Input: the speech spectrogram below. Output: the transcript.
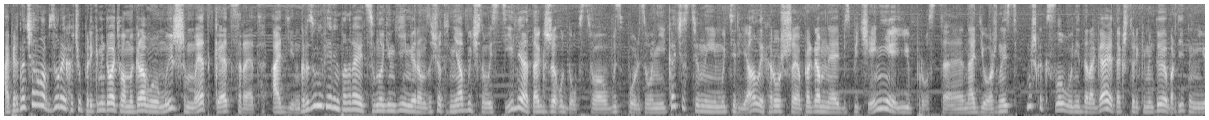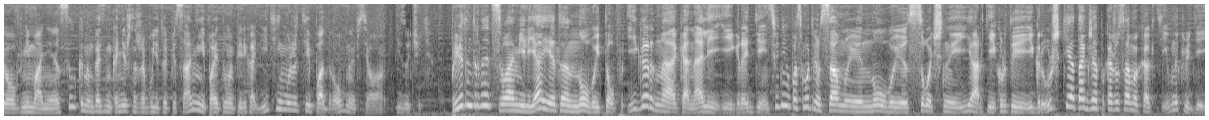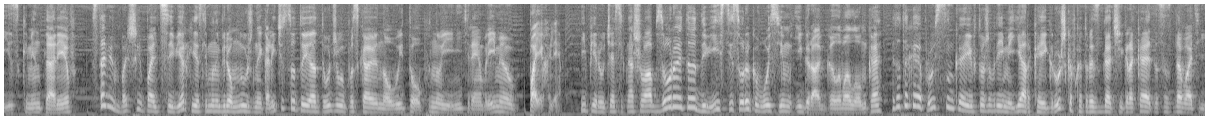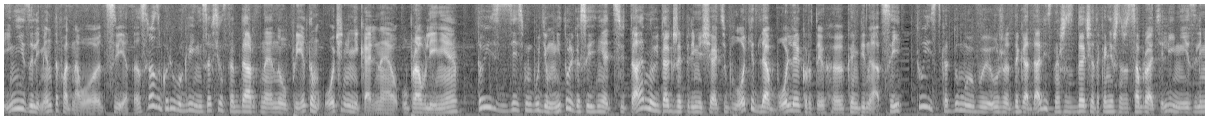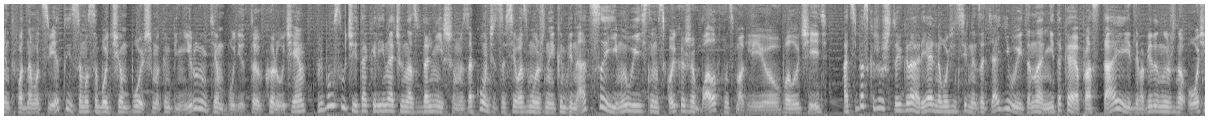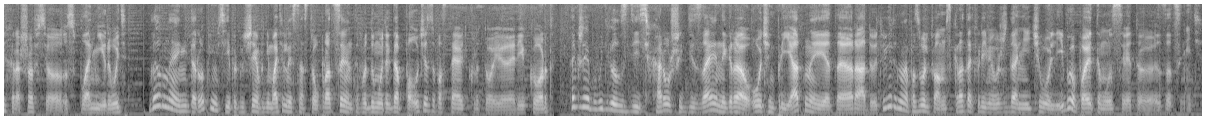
А перед началом обзора я хочу порекомендовать вам игровую мышь Mad Cats Red 1. Грызун уверен понравится многим геймерам за счет необычного стиля, а также удобства в использовании, качественные материалы, хорошее программное обеспечение и просто надежность. Мышка, к слову, недорогая, так что рекомендую обратить на нее внимание. Ссылка на магазин, конечно же, будет в описании, поэтому переходите и можете подробно все изучить. Привет, интернет, с вами Илья, и это новый топ игр на канале Игра День. Сегодня мы посмотрим самые новые, сочные, яркие и крутые игрушки, а также я покажу самых активных людей из комментариев. Ставим большие пальцы вверх, если мы наберем нужное количество, то я тут же выпускаю новый топ. Ну и не теряем время, поехали! И первый участник нашего обзора это 248 игра головоломка. Это такая простенькая и в то же время яркая игрушка, в которой задача игрока это создавать линии из элементов одного цвета. Сразу говорю, в игре не совсем стандартное, но при этом очень уникальное управление. То есть здесь мы будем не только соединять цвета, но и также перемещать блоки для более крутых э, комбинаций. То есть, как думаю вы уже догадались, наша задача это конечно же собрать линии из элементов одного цвета, и само собой чем больше мы комбинируем, тем будет э, круче. В любом случае, так или иначе у нас в дальнейшем закончатся все возможные комбинации, и мы выясним сколько же баллов мы смогли э, получить. От себя скажу, что игра реально очень сильно затягивает, она не такая простая, и для победы нужно очень хорошо все спланировать. Главное, не торопимся и переключаем внимательность на 100%, и думаю, тогда получится поставить крутой э, рекорд. Также я бы выделил здесь хороший дизайн, игра очень приятная, и это радует. Уверен, она позволит вам скоротать время в ожидании чего-либо, поэтому советую заценить.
